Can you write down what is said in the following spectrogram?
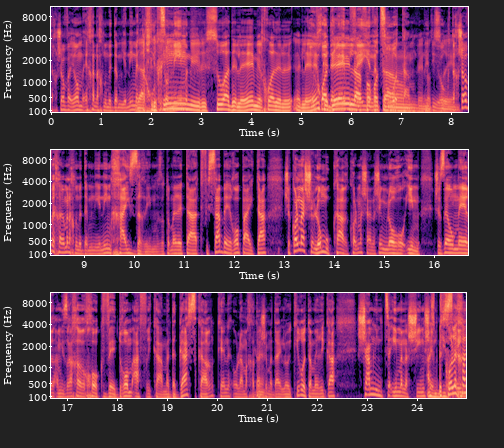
תחשוב היום איך אנחנו מדמיינים את החוצונים. והשליחים ייסעו עד אליהם, ילכו עד אליהם, כדי להפוך אותם, אותם בדיוק. תחשוב איך היום אנחנו מדמיינים חייזרים. זאת אומרת, התפיסה באירופה הייתה שכל מה שלא מוכר, כל מה שאנשים לא רואים, שזה אומר המזרח הרחוק ודרום אפריקה, מדגסקר, כן, עולם החדש, כן. הם עדיין לא הכירו את אמריקה, שם נמצאים אנשים שהם גזעי מפלצות. אז בכל אחד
